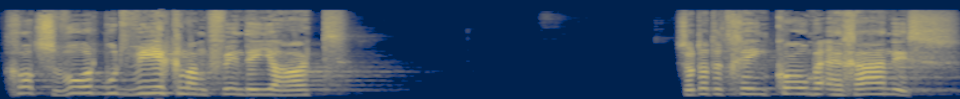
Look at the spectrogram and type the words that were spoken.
Gods woord moet weerklank vinden in je hart. Zodat het geen komen en gaan is.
